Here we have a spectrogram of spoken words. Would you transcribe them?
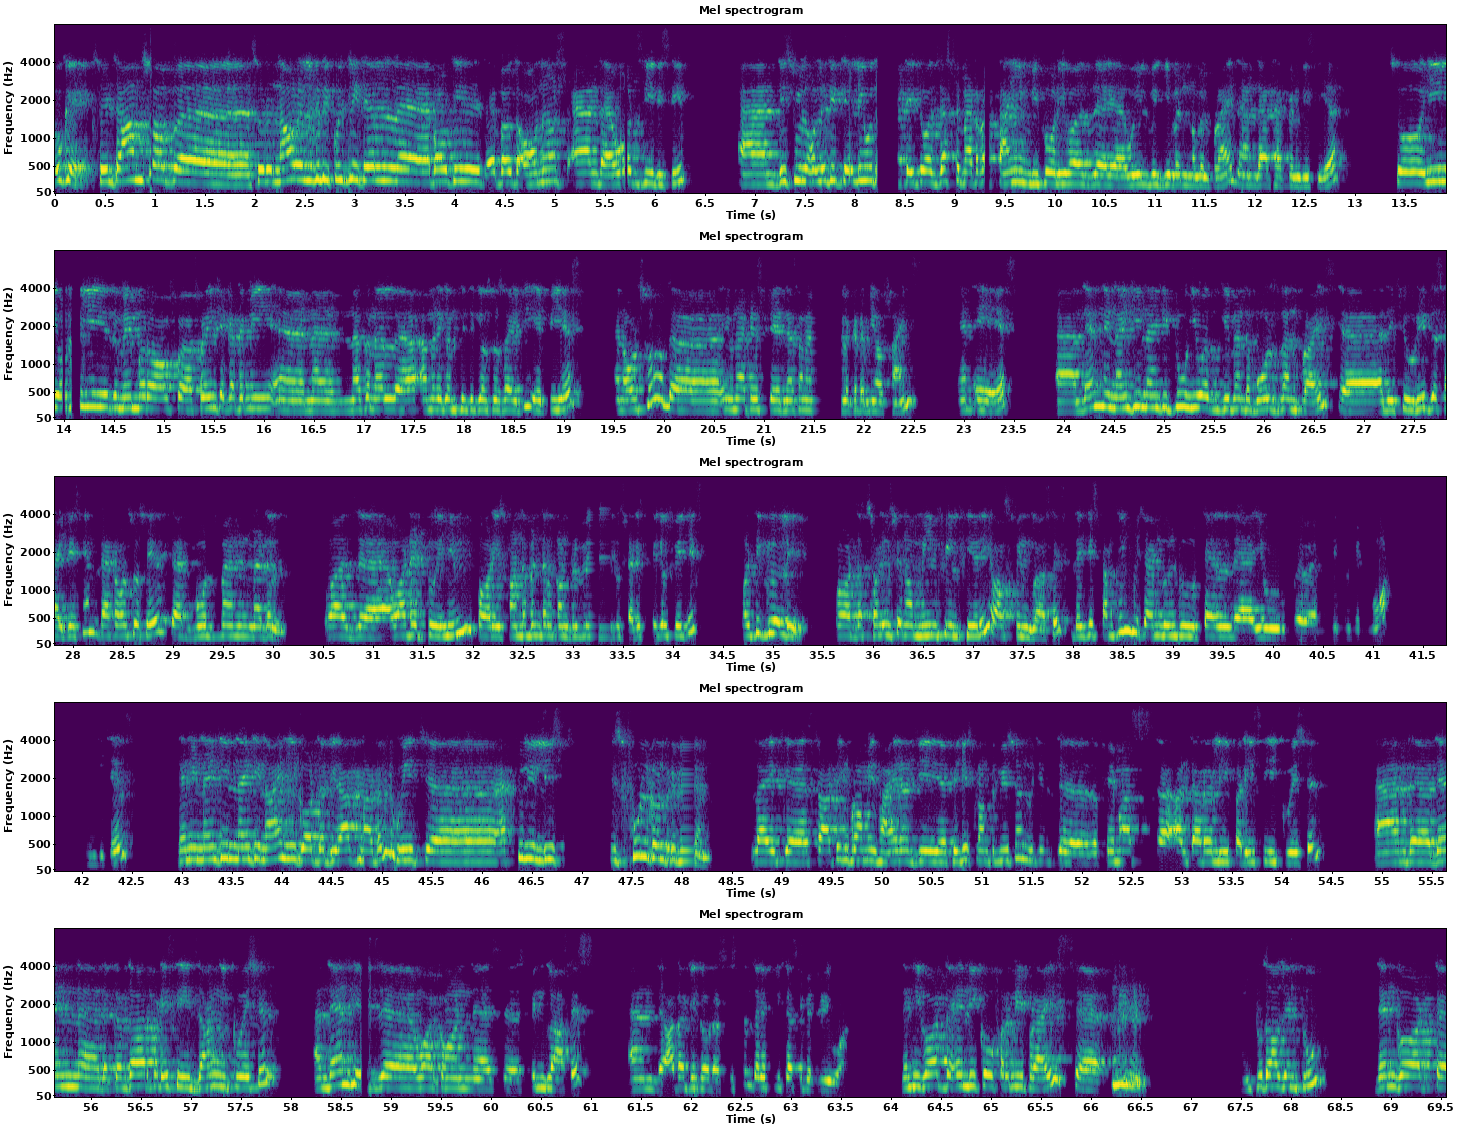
Okay, so in terms of uh, so now let me quickly tell uh, about his, about the honors and the awards he received, and this will already tell you that it was just a matter of time before he was uh, will be given Nobel Prize, and that happened this year. So he already is a member of uh, French Academy and uh, National uh, American Physical Society (APS) and also the United States National Academy of Science (NAS). And then in 1992, he was given the Boltzmann Prize. Uh, and if you read the citation, that also says that Boltzmann Medal was uh, awarded to him for his fundamental contribution to statistical physics, particularly for the solution of mean field theory of spin glasses. This is something which I'm going to tell uh, you a little bit more in details. Then in 1999, he got the Dirac medal, which uh, actually lists his full contribution, like uh, starting from his high energy uh, physics contribution, which is the, the famous uh, Altarelli-Parisi equation, and uh, then uh, the Kardar-Parisi-Zhang equation, and then his work on spin glasses and the other disorder system, the replica symmetry one. Then he got the Enrico Fermi Prize in 2002. Then got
